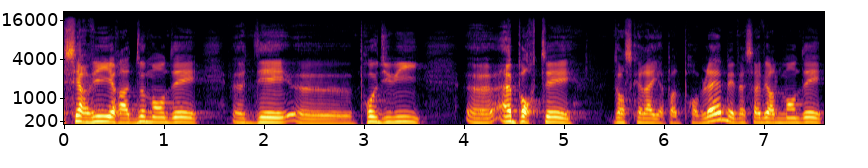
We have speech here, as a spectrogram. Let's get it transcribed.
servir à demander des produits importés. Dans ce cas-là, il n'y a pas de problème. Elle va servir à demander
